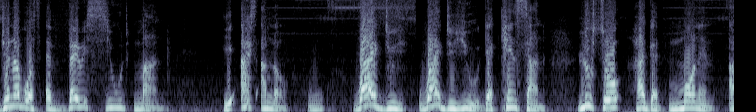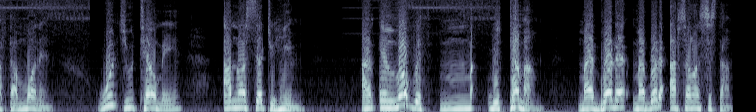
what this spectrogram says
Jonab was a very sealed man. He asked Amnon, "Why do why do you, the king's son, look so haggard morning after morning? Won't you tell me?" Amnon said to him, "I'm in love with with Tamar, my brother, my brother Absalom's sister.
